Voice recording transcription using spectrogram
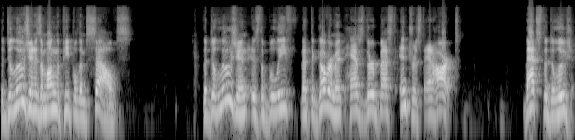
The delusion is among the people themselves. The delusion is the belief that the government has their best interest at heart. That's the delusion.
